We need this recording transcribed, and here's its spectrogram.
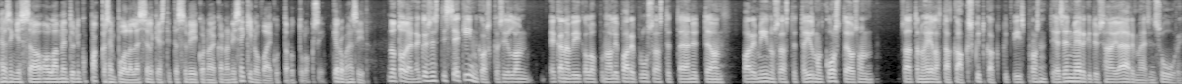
Helsingissä ollaan menty niin kuin pakkasen puolelle selkeästi tässä viikon aikana, niin sekin on vaikuttanut tuloksiin. Kerro vähän siitä. No todennäköisesti sekin, koska silloin ekana viikonloppuna oli pari plusastetta ja nyt on pari miinusastetta. Ilman kosteus on saattanut heilahtaa 20-25 prosenttia ja sen merkitys on jo äärimmäisen suuri.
